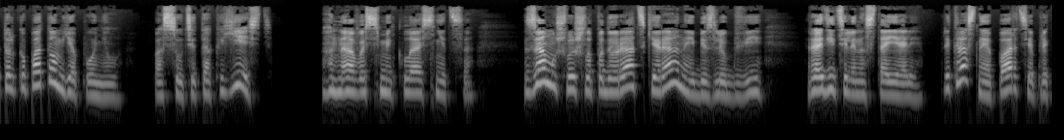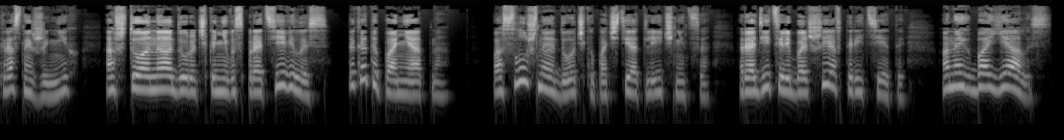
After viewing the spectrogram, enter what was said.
только потом я понял, По сути, так и есть. Она восьмиклассница. Замуж вышла по-дурацки рано и без любви. Родители настояли. Прекрасная партия, прекрасный жених. А что она, дурочка, не воспротивилась, так это понятно. Послушная дочка, почти отличница. Родители — большие авторитеты. Она их боялась.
